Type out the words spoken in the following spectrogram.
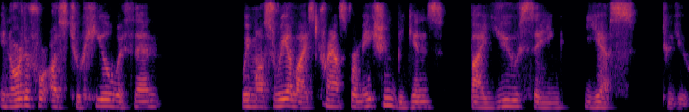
in order for us to heal within, we must realize transformation begins by you saying yes to you.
